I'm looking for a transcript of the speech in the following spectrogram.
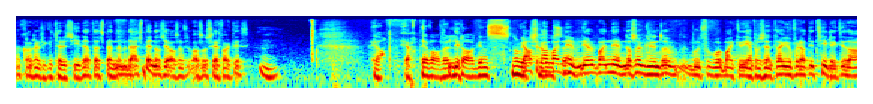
Jeg kan kanskje ikke tørre å si det, at det er spennende, men det er spennende å se hva som, hva som skjer, faktisk. Ja, Ja. Det var vel dagens Ja, jeg Norwegian-dose. nevne, jeg vil bare nevne også grunnen til hvorfor går markedet 1 i dag. Jo, fordi at I tillegg til da,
